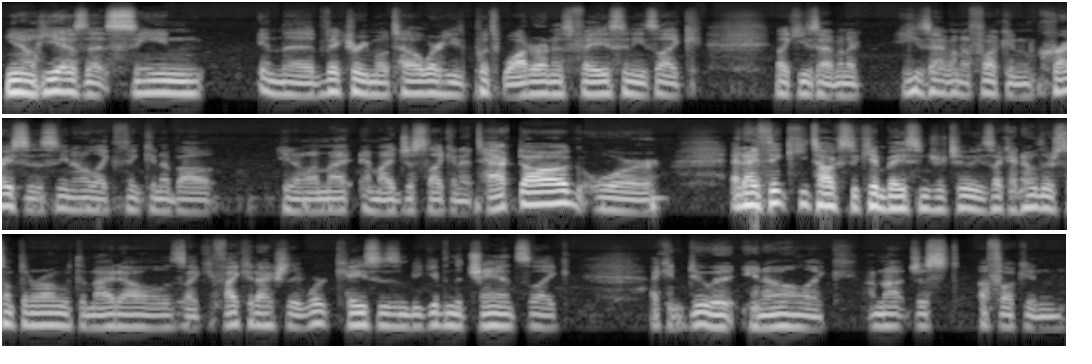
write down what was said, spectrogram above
you know, he has that scene in the Victory Motel where he puts water on his face, and he's like, like he's having a he's having a fucking crisis, you know, like thinking about you know, am I am I just like an attack dog or and I think he talks to Kim Basinger too. He's like, I know there's something wrong with the night owl. It's like if I could actually work cases and be given the chance, like I can do it, you know, like I'm not just a fucking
